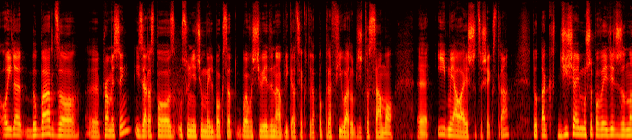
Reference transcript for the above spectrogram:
o ile był bardzo e, promising i zaraz po usunięciu mailboxa to była właściwie jedyna aplikacja, która potrafiła robić to samo. e, i miała jeszcze coś ekstra, to tak dzisiaj muszę powiedzieć, że no,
